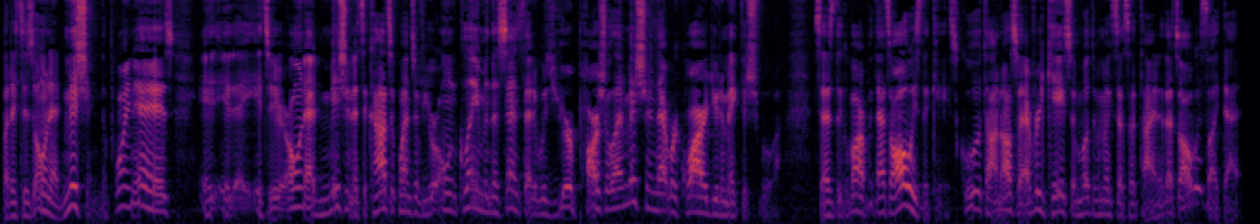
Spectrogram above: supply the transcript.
but it's his own admission. The point is, it, it, it's your own admission. It's a consequence of your own claim in the sense that it was your partial admission that required you to make the shvuah. Says the Gemara, but that's always the case. Kulatan also every case of mutam makes us a taina. That's always like that.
